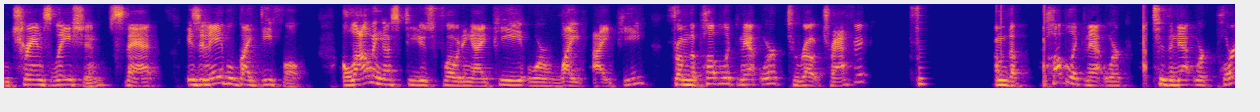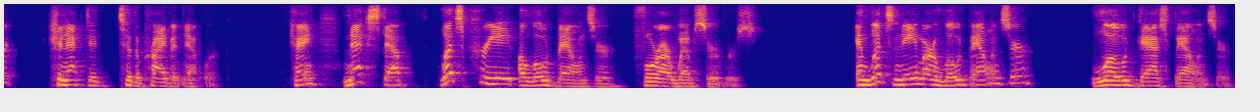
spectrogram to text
and translation, SNAT, is enabled by default, allowing us to use floating IP or white IP from the public network to route traffic, from the public network to the network port connected to the private network. Okay, next step, let's create a load balancer for our web servers. And let's name our load balancer load dash balancer.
